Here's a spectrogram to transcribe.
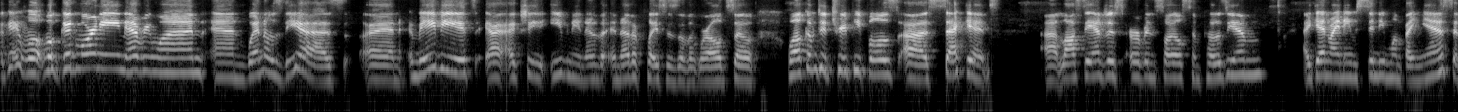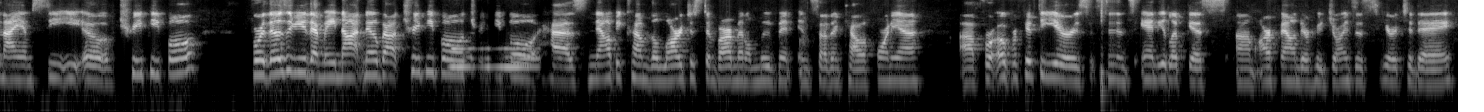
Okay, well, well, good morning, everyone, and buenos dias. And maybe it's uh, actually evening in, in other places of the world. So, welcome to Tree People's uh, second uh, Los Angeles Urban Soil Symposium. Again, my name is Cindy Montañez, and I am CEO of Tree People. For those of you that may not know about Tree People, Tree People has now become the largest environmental movement in Southern California. Uh, for over 50 years since Andy Lipkis, um, our founder who joins us here today,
